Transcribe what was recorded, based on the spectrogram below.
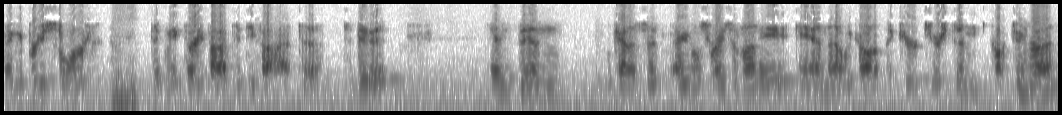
made me pretty sore took me 35, 55 to, to do it. And then we kind of said, hey, let's raise some money, and uh, we called it the Cure Kirsten Cartoon Run.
